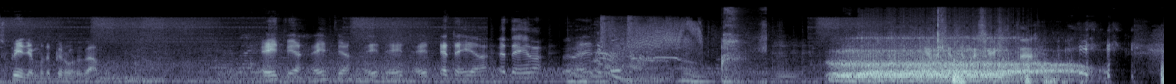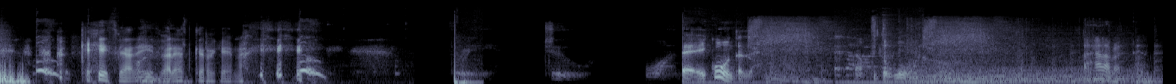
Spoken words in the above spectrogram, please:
Speed on muuten pirun hyvä mun. Ei vielä, ei vielä, ei ei ei eteen hiena, eteen hiena. Kerkeä mä syyttää. Kehit vielä, ei vielä, et one. Ei kuuntele. Tää on vitun nuuri. Mitä helvettiä?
